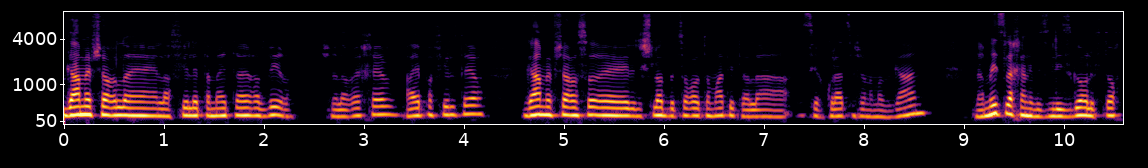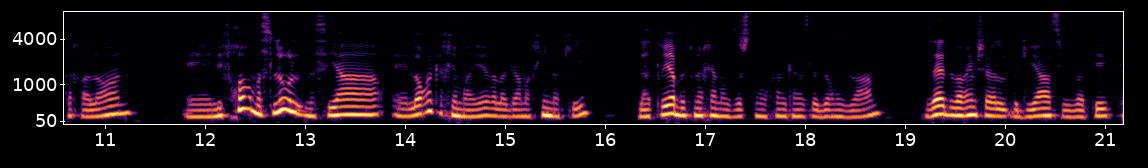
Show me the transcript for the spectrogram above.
גם אפשר להפעיל את המטר אוויר של הרכב, האפה פילטר, גם אפשר אה, לשלוט בצורה אוטומטית על הסירקולציה של המזגן, להמליץ לכם לסגור לפתוח את החלון, אה, לבחור מסלול נסיעה אה, לא רק הכי מהיר אלא גם הכי נקי, להתריע בפניכם על זה שאתם הולכים להיכנס לאזור מזוהם, זה דברים של פגיעה סביבתית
